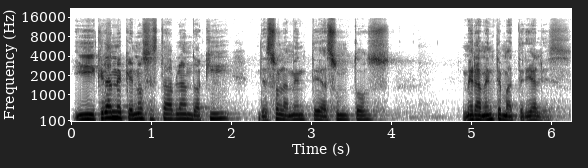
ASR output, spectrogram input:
Y créanme que no se está hablando aquí de solamente asuntos meramente materiales.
